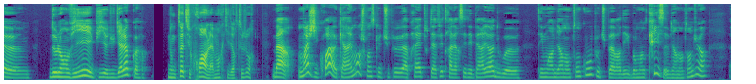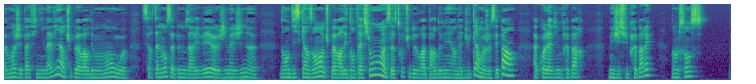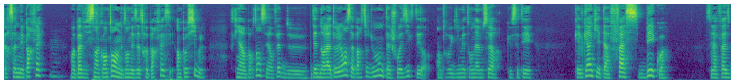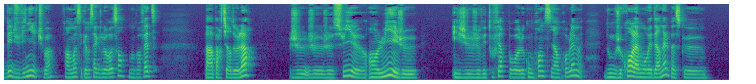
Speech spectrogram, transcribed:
de l'envie et puis du dialogue, quoi. Donc toi, tu crois en l'amour qui dure toujours? Ben moi, j'y crois carrément. Je pense que tu peux après tout à fait traverser des périodes où t'es moins bien dans ton couple, ou tu peux avoir des moments de crise, bien entendu. Hein. Euh, moi, j'ai pas fini ma vie. Hein. Tu peux avoir des moments où, euh, certainement, ça peut nous arriver, euh, j'imagine, dans 10-15 ans, tu peux avoir des tentations. ça se trouve, tu devras pardonner un adultère. Moi, je sais pas hein, à quoi la vie me prépare. Mais j'y suis préparée. Dans le sens, personne n'est parfait. Mm. On va pas vivre 50 ans en étant des êtres parfaits, c'est impossible. Ce qui est important, c'est en fait d'être dans la tolérance à partir du moment où t'as choisi que c'était entre guillemets ton âme sœur, que c'était quelqu'un qui est à face B, quoi. C'est la face B du vinyle, tu vois. Enfin, moi, c'est comme ça que je le ressens. Donc, en fait, bah, à partir de là, je, je, je suis euh, en lui et je, et je, je vais tout faire pour euh, le comprendre s'il y a un problème. Donc, je crois en l'amour éternel parce que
